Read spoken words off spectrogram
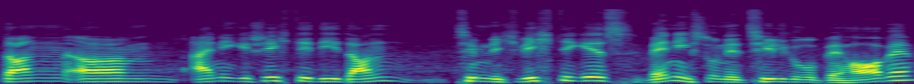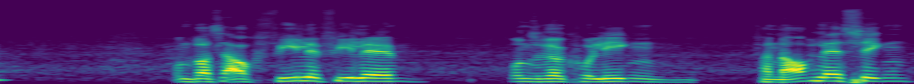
Dann ähm, eine Geschichte, die dann ziemlich wichtig ist, wenn ich so eine Zielgruppe habe und was auch viele, viele unserer Kollegen vernachlässigen,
